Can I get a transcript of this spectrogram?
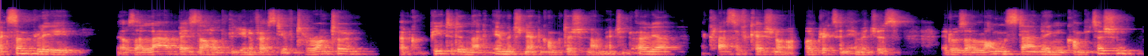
Like simply, there was a lab based out of the University of Toronto that competed in that ImageNet competition I mentioned earlier, the classification of objects and images. It was a long-standing competition.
